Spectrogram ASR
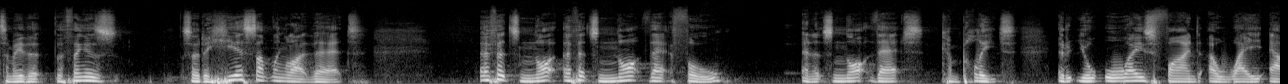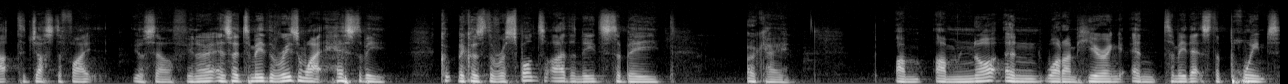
to me that the thing is so to hear something like that if it's not if it's not that full and it's not that complete it, you'll always find a way out to justify yourself you know and so to me the reason why it has to be because the response either needs to be okay I'm, I'm not in what I'm hearing, and to me, that's the point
